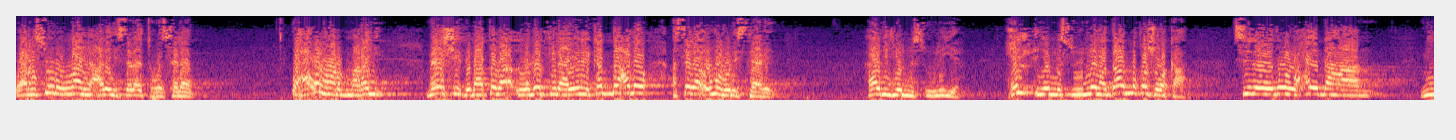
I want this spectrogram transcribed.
waa rasuul اllahi alayhi الsalaaةu wasalaam waxa u hormaray meeshii dhibaatada laga filaayo inay ka dhacdo asagaa ugu hor istaagay hadihi اmas-uuliya xil iyo mas-uuliyad haddaad noqosho wakaa sideeduba waxay dhahaan min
